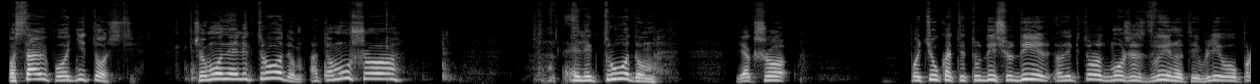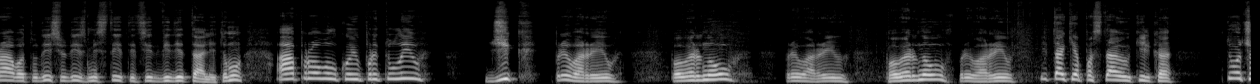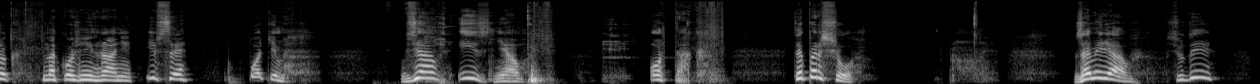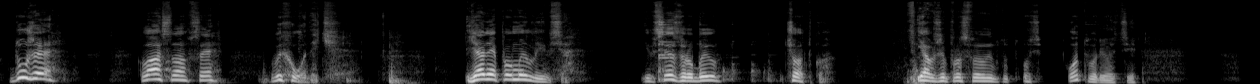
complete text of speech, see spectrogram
поставив по одній точці. Чому не електродом? А тому що електродом, якщо потюкати туди-сюди, електрод може здвинути вліво-вправо, туди-сюди змістити ці дві деталі. Тому, а проволокою притулив, джик, приварив, повернув, приварив, повернув, приварив. І так я поставив кілька точок на кожній грані і все. Потім взяв і зняв. Отак. Тепер що? Заміряв сюди, дуже класно все виходить. Я не помилився і все зробив чітко. Я вже просверлив тут ось отвори оці.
